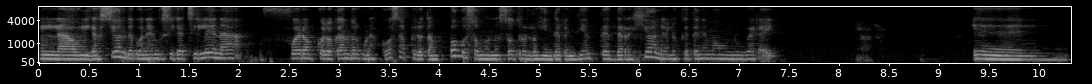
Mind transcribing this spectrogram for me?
la obligación de poner música chilena, fueron colocando algunas cosas, pero tampoco somos nosotros los independientes de regiones los que tenemos un lugar ahí. Claro. Eh,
